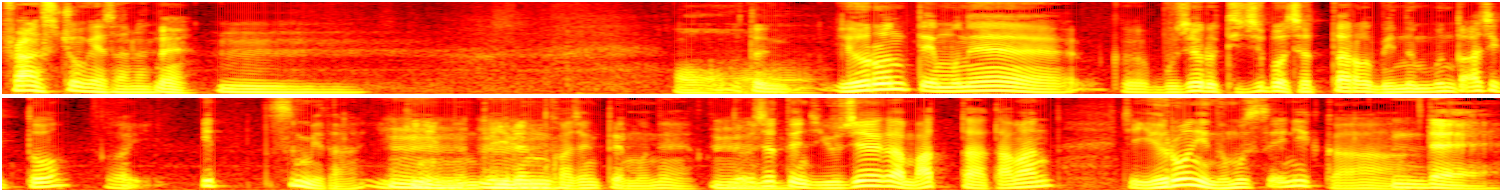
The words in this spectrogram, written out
프랑스 쪽에서는. 네. 음. 어. 어떤 여론 때문에 그 무죄로 뒤집어졌다라고 믿는 분도 아직도 어, 있습니다. 있긴 음, 있는데 음. 이런 과정 때문에. 근데 음. 어쨌든 이제 유죄가 맞다. 다만 이제 여론이 너무 세니까 네.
